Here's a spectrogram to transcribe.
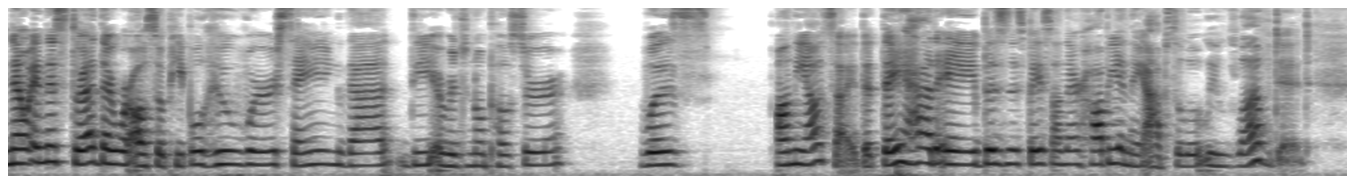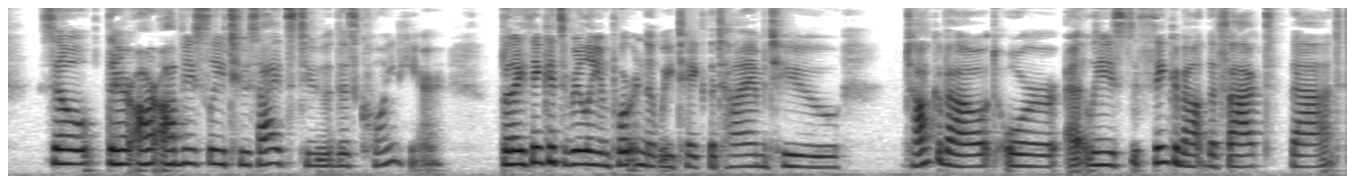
Now, in this thread, there were also people who were saying that the original poster was on the outside, that they had a business based on their hobby and they absolutely loved it. So there are obviously two sides to this coin here. But I think it's really important that we take the time to talk about or at least think about the fact that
